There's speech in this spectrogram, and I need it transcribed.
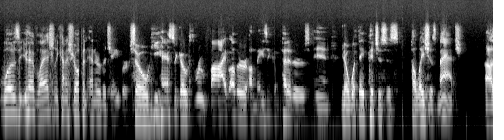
was that you have Lashley kind of show up and enter the chamber, so he has to go through five other amazing competitors, and you know what they pitch as his hellacious match. Uh,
